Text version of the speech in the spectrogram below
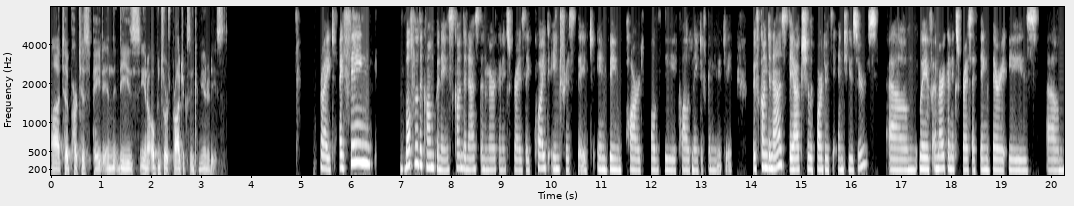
uh, to participate in these you know open source projects and communities. Right. I think both of the companies, Condé Nast and American Express, they're quite interested in being part of the cloud native community. With Condé Nast, they're actually part of the end users. Um, with American Express, I think there is um,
